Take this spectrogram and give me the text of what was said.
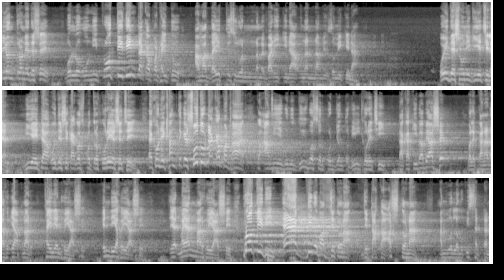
নিয়ন্ত্রণে দেশে বলল, উনি প্রতিদিন টাকা পাঠাইতো, আমার দায়িত্ব ছিল ওনার নামে বাড়ি কিনা ওনার নামে জমি কিনা। ওই দেশে উনি গিয়েছিলেন। গিয়ে এটা ওই দেশে কাগজপত্র করে এসেছে। এখন এখান থেকে শুধু টাকা পাঠায়। আমি এগুলো দুই বছর পর্যন্ত ডিল করেছি। টাকা কীভাবে আসে? বলে কানাডা হয়ে আপনার, থাইল্যান্ড হয়ে আসে, ইন্ডিয়া হয়ে আসে মায়ানমার হয়ে আসে। প্রতিদিন একদিনও বাদ যেত না যে টাকা আসতো না। আমি বললাম অফিসারটার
